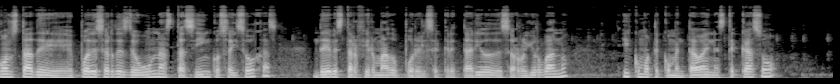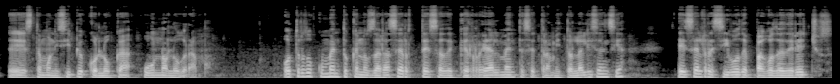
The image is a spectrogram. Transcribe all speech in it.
Consta de, puede ser desde una hasta cinco o seis hojas, debe estar firmado por el secretario de Desarrollo Urbano y como te comentaba en este caso, este municipio coloca un holograma. Otro documento que nos dará certeza de que realmente se tramitó la licencia es el recibo de pago de derechos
